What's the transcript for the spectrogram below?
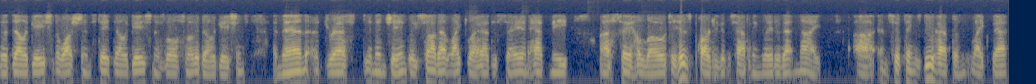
the delegation, the Washington State delegation, as well as some other delegations, and then addressed, and then Jay Inslee saw that, liked what I had to say, and had me uh, say hello to his party that was happening later that night. Uh, and so things do happen like that.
